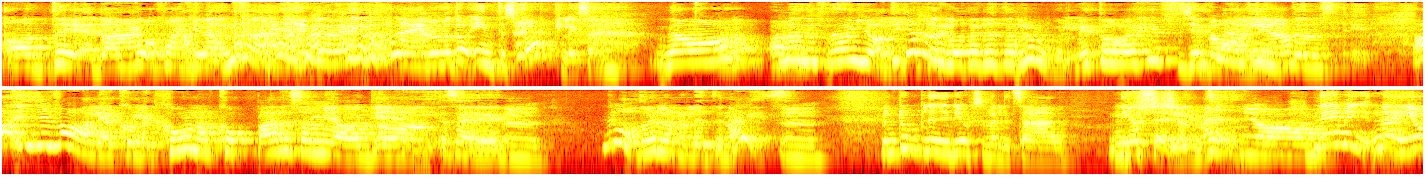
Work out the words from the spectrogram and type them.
Ja, det där går fan gränsen. Nej men vadå, inte sport liksom? Ja, men jag tycker ändå det låter lite roligt och häftigt Gevalia. intens... Ja, en Gevalia-kollektion av koppar som jag... Ja. Så här, Det låter väl ändå lite nice. Men då blir det ju också väldigt så här Jag säljer mig. Ja. Nej, men, nej, jag,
